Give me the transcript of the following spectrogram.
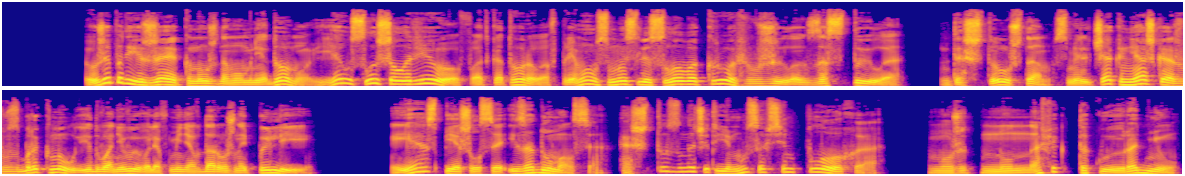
Уже подъезжая к нужному мне дому, я услышал рев, от которого в прямом смысле слова кровь в жилах застыла. Да что уж там, смельчак-няшка аж взбрыкнул, едва не вывалив меня в дорожной пыли. Я спешился и задумался, а что значит ему совсем плохо? Может, ну нафиг такую родню?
